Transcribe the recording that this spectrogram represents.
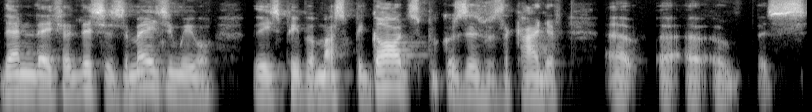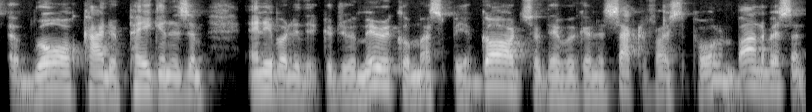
then they said, "This is amazing. We will, these people must be gods because this was a kind of uh, raw kind of paganism. Anybody that could do a miracle must be a god. So they were going to sacrifice to Paul and Barnabas, and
